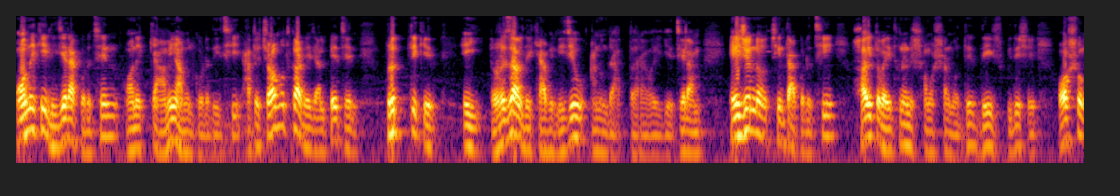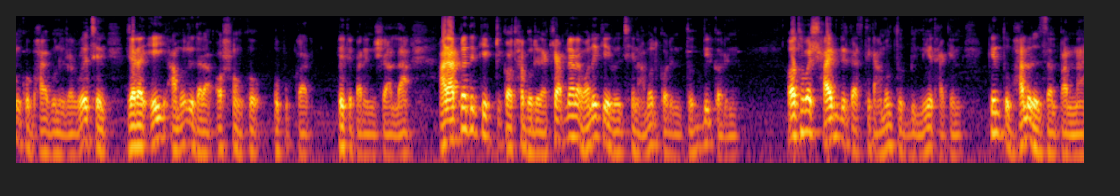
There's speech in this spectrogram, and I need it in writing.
অনেকে নিজেরা করেছেন, অনেককে আমি আমল করে দিয়েছি। এত চমৎকার রেজাল্ট পেয়েছেন, প্রত্যেকের এই রেজাল্ট দেখে আমি নিজেও আনন্দে আত্মহারা হয়ে গিয়েছিলাম। এই জন্য চিন্তা করেছি হয়তো বা এই ধরনের সমস্যার মধ্যে দেশ বিদেশে অসংখ্য ভাই বোনেরা রয়েছেন, যারা এই আমলের দ্বারা অসংখ্য উপকার পেতে পারেন ইনশাআল্লাহ। আর আপনাদেরকে একটি কথা বলে রাখি, আপনারা অনেকেই রয়েছেন, আমল করেন, তদবির করেন, অথবা সাহেবদের কাছ থেকে আমল তদবির নিয়ে থাকেন, কিন্তু ভালো রেজাল্ট পান না।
